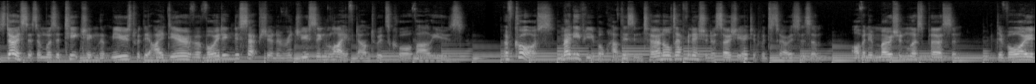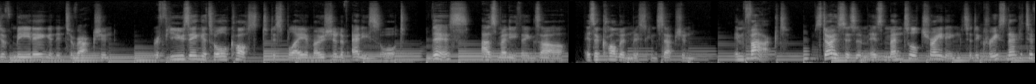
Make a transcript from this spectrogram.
Stoicism was a teaching that mused with the idea of avoiding deception and reducing life down to its core values. Of course, many people have this internal definition associated with Stoicism of an emotionless person, devoid of meaning and interaction, refusing at all costs to display emotion of any sort. This, as many things are, is a common misconception. In fact, Stoicism is mental training to decrease negative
